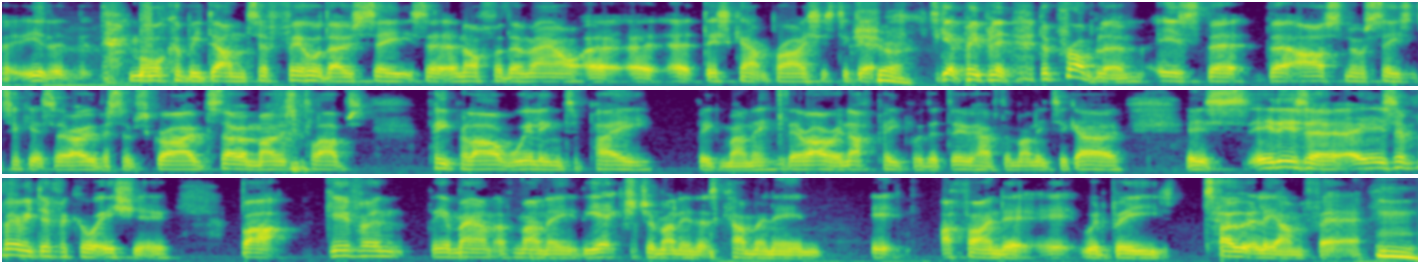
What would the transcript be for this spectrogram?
more could be done to fill those seats and offer them out at, at discount prices to get sure. to get people in. The problem is that the Arsenal season tickets are oversubscribed. So are most clubs. People are willing to pay big money. There are enough people that do have the money to go. It's it is a it is a very difficult issue, but given the amount of money, the extra money that's coming in, it I find it it would be totally unfair. Mm.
